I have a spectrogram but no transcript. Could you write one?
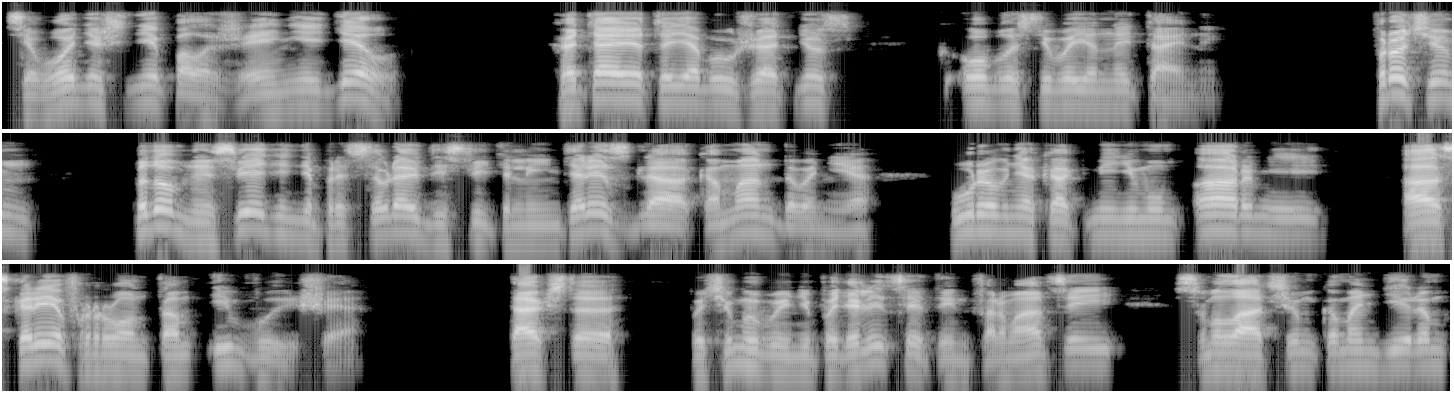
сегодняшнее положение дел. Хотя это я бы уже отнес к области военной тайны. Впрочем, подобные сведения представляют действительный интерес для командования уровня как минимум армии, а скорее фронтом и выше. Так что почему бы не поделиться этой информацией с младшим командиром,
